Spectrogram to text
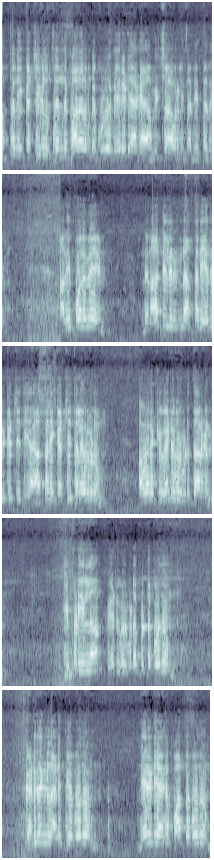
அத்தனை கட்சிகளும் சேர்ந்த பாராளுமன்ற குழு நேரடியாக அமித்ஷா அவர்களை சந்தித்தது. அதை போலவே இந்த நாட்டில் இருக்கின்ற அத்தனை எதிர்கட்சி அத்தனை கட்சி தலைவர்களும் அவருக்கு வேண்டுகோள் விடுத்தார்கள். இப்படியெல்லாம் வேண்டுகோள் விடப்பட்ட போதும் கடிதங்கள் அனுப்பிய போதும் நேரடியாக பார்த்த போதும்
